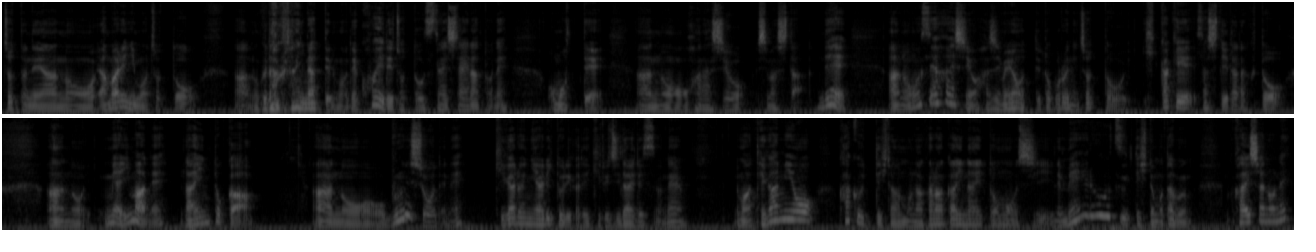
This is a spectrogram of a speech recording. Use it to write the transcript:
ちょっとね、あの、あまりにもちょっと、あの、ぐだぐだになってるので、声でちょっとお伝えしたいなとね、思って、あの、お話をしました。で、あの、音声配信を始めようってところにちょっと引っ掛けさせていただくと、あの、いや、今ね、LINE とか、あの、文章でね、気軽にやり取りができる時代ですよね。まあ、手紙を書くって人はもうなかなかいないと思うし、で、メールを打つって人も多分、会社のね、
